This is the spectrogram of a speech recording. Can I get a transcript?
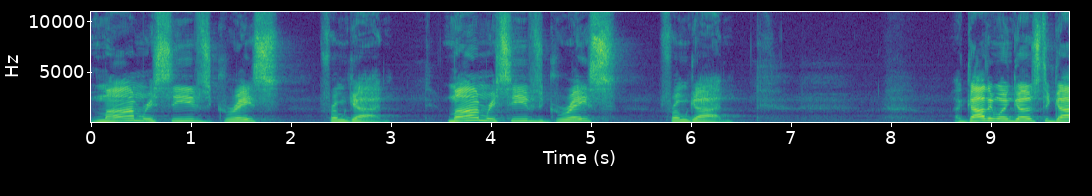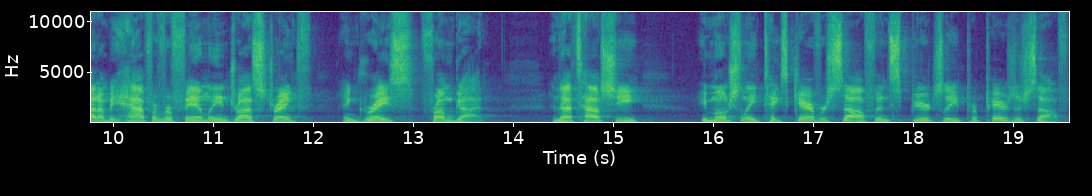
Mom receives grace from God. Mom receives grace from God. A godly one goes to God on behalf of her family and draws strength and grace from God. And that's how she emotionally takes care of herself and spiritually prepares herself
